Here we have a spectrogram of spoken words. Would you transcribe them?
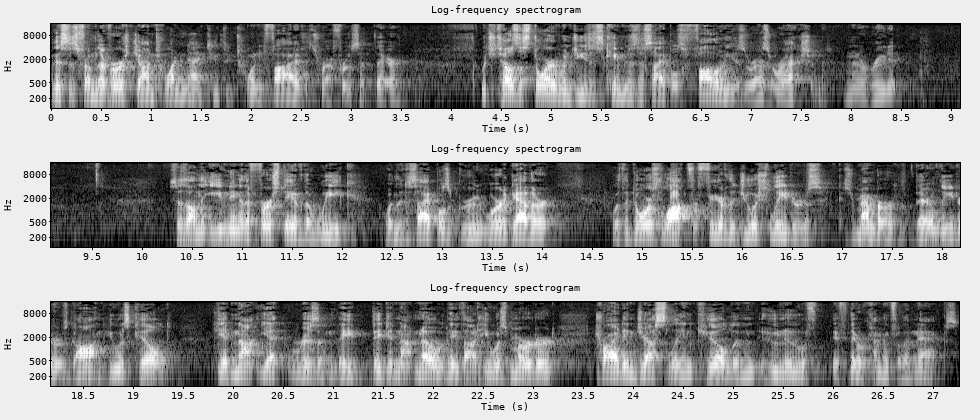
This is from the verse John 20, 19 through 25, that's referenced up there, which tells a story when Jesus came to his disciples following his resurrection. I'm going to read it. It says, On the evening of the first day of the week, when the disciples grew, were together, with the doors locked for fear of the Jewish leaders, because remember, their leader is gone. He was killed. He had not yet risen. They, they did not know. They thought he was murdered, tried unjustly, and killed, and who knew if, if they were coming for them next.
